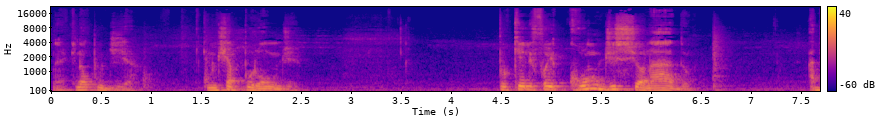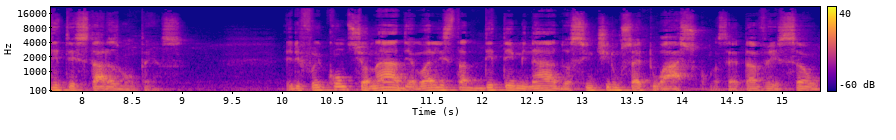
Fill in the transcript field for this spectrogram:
Né? Que não podia. Que não tinha por onde porque ele foi condicionado a detestar as montanhas. Ele foi condicionado e agora ele está determinado a sentir um certo asco, uma certa aversão,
